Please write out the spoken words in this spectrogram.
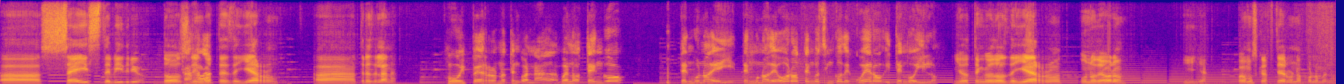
ah, seis de vidrio, dos Ajá. lingotes de hierro, ah, tres de lana. Uy, perro, no tengo nada. Bueno, tengo. Tengo uno de tengo uno de oro, tengo cinco de cuero y tengo hilo. Yo tengo dos de hierro, uno de oro y ya. Podemos craftear una por lo menos.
